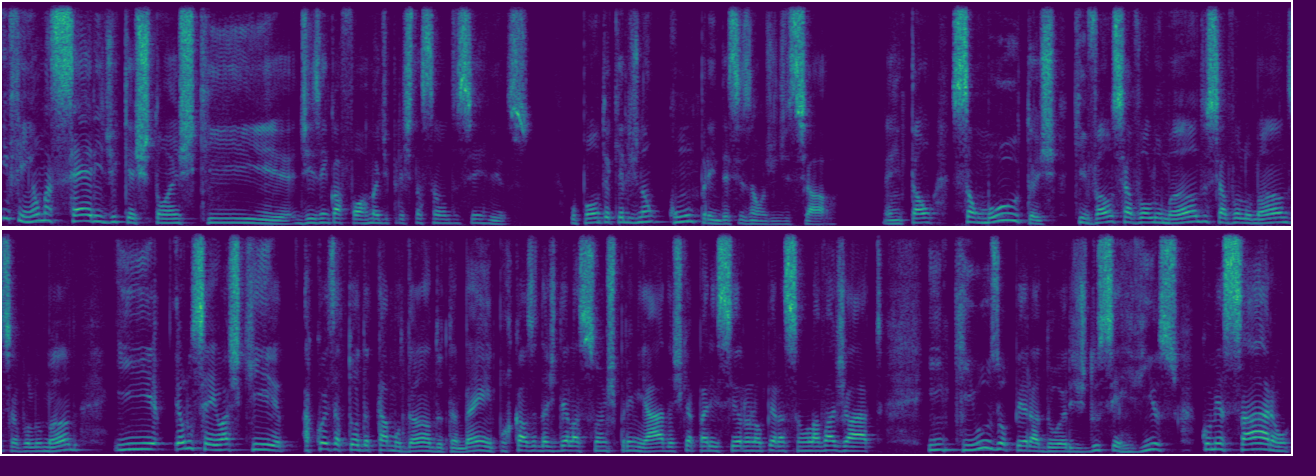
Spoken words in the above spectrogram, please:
enfim, é uma série de questões que dizem com a forma de prestação do serviço. O ponto é que eles não cumprem decisão judicial. Né? Então, são multas que vão se avolumando, se avolumando, se avolumando. E eu não sei, eu acho que a coisa toda está mudando também por causa das delações premiadas que apareceram na Operação Lava Jato, em que os operadores do serviço começaram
